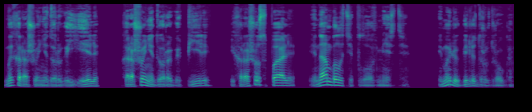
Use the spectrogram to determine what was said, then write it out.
Мы хорошо и недорого ели, хорошо и недорого пили и хорошо спали, и нам было тепло вместе и мы любили друг друга.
